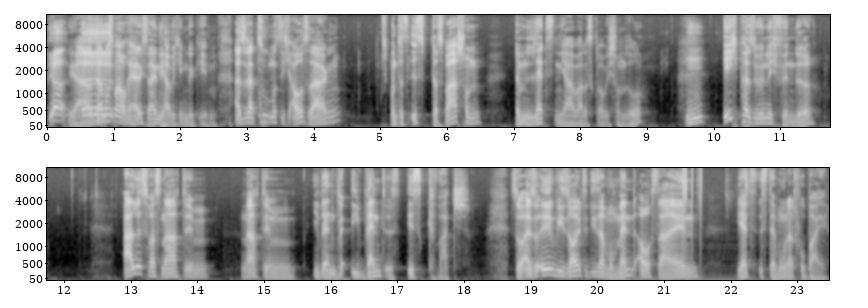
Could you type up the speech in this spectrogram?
ja, Ja, und da äh, muss man auch ehrlich sein, die habe ich ihm gegeben. Also dazu muss ich auch sagen, und das ist, das war schon im letzten Jahr war das, glaube ich, schon so. Mhm. Ich persönlich finde, alles, was nach dem, nach dem Event. Event ist, ist Quatsch. So, also irgendwie sollte dieser Moment auch sein, jetzt ist der Monat vorbei.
